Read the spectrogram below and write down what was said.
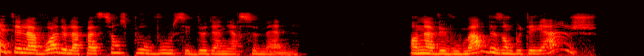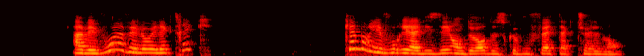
a été la voie de la patience pour vous ces deux dernières semaines? En avez-vous marre des embouteillages? Avez-vous un vélo électrique? Qu'aimeriez-vous réaliser en dehors de ce que vous faites actuellement?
